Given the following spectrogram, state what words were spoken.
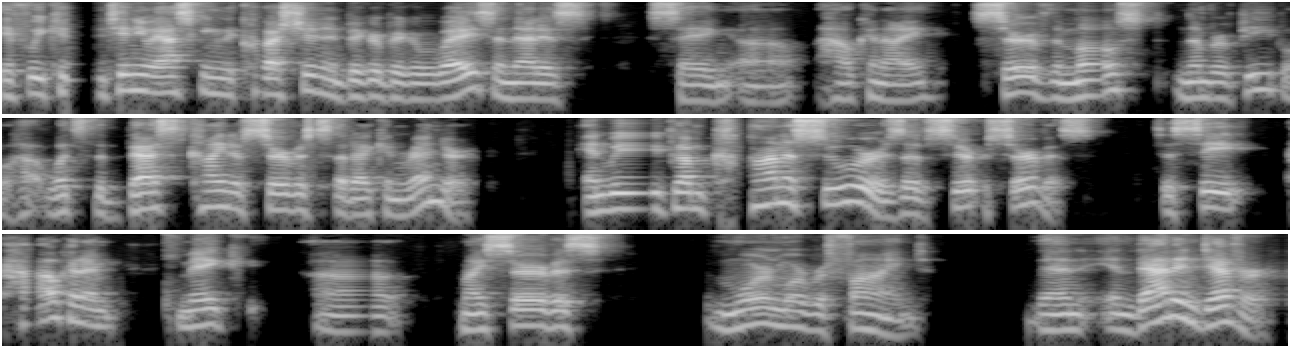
if we continue asking the question in bigger, bigger ways, and that is saying, uh, How can I serve the most number of people? How, what's the best kind of service that I can render? And we become connoisseurs of ser- service to see how can I make uh, my service more and more refined. Then, in that endeavor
